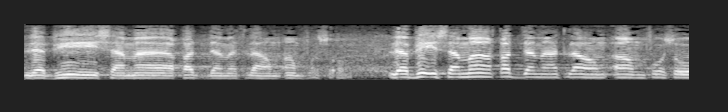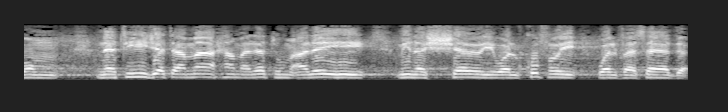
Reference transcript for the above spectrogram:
لبئس ما قدمت لهم أنفسهم. لبئس ما قدمت لهم أنفسهم. نتيجة ما حملتهم عليه من الشر والكفر والفساد.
